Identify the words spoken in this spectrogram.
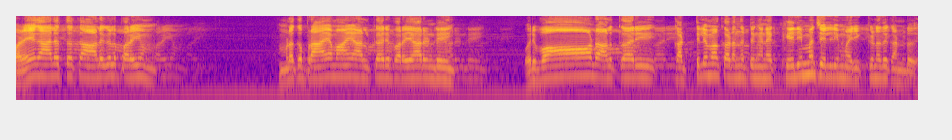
പഴയ കാലത്തൊക്കെ ആളുകൾ പറയും നമ്മളൊക്കെ പ്രായമായ ആൾക്കാർ പറയാറുണ്ട് ഒരുപാട് ആൾക്കാർ കട്ടിലുമ കടന്നിട്ട് ഇങ്ങനെ കെലിമ ചൊല്ലി മരിക്കണത് കണ്ടത്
